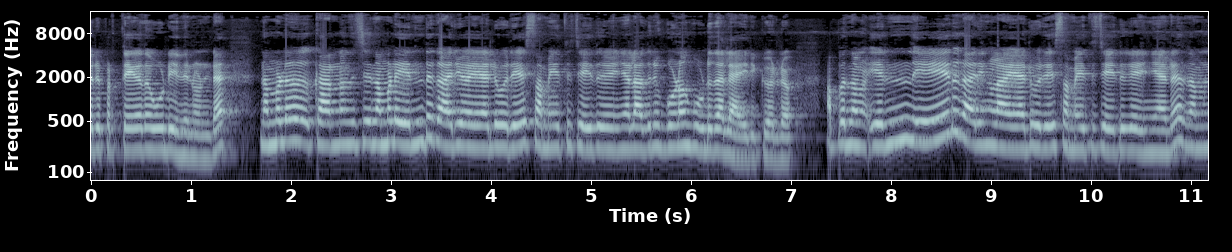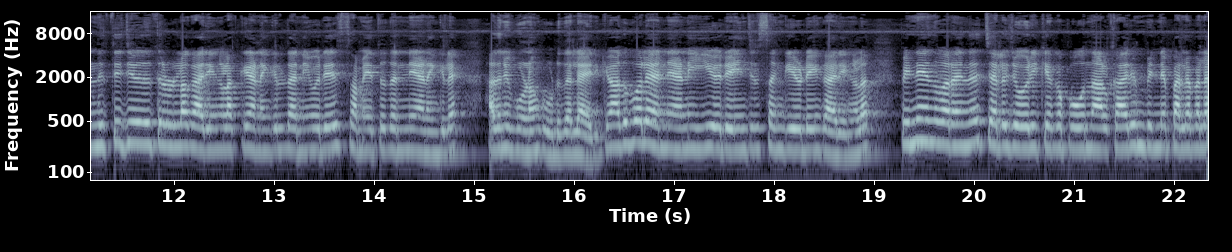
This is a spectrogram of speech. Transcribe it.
ഒരു പ്രത്യേകത കൂടി ഇതിനുണ്ട്. നമ്മൾ കാരണം എന്ന് വെച്ചാൽ നമ്മൾ എന്ത് കാര്യമായാലും ഒരേ സമയത്ത് ചെയ്തു കഴിഞ്ഞാൽ അതിന് ഗുണം കൂടുതലായിരിക്കുമല്ലോ. അപ്പം നമ്മൾ എന്ത് ഏത് കാര്യങ്ങളായാലും ഒരേ സമയത്ത് ചെയ്തു കഴിഞ്ഞാൽ നമ്മൾ നിത്യജീവിതത്തിലുള്ള കാര്യങ്ങളൊക്കെ ആണെങ്കിൽ തന്നെ ഒരേ സമയത്ത് തന്നെയാണെങ്കിൽ അതിന് ഗുണം കൂടുതലായിരിക്കും. അതുപോലെ തന്നെയാണ് ഈ ഒരു ഏഞ്ചൽ സംഖ്യയുടെയും കാര്യങ്ങൾ പിന്നെ എന്ന് പറയുന്നത് ചില ജോലിക്കൊക്കെ പോകുന്ന ആൾക്കാരും പിന്നെ പല പല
